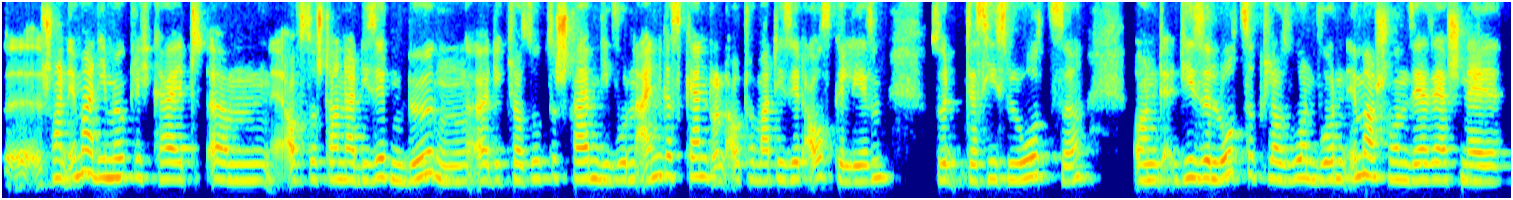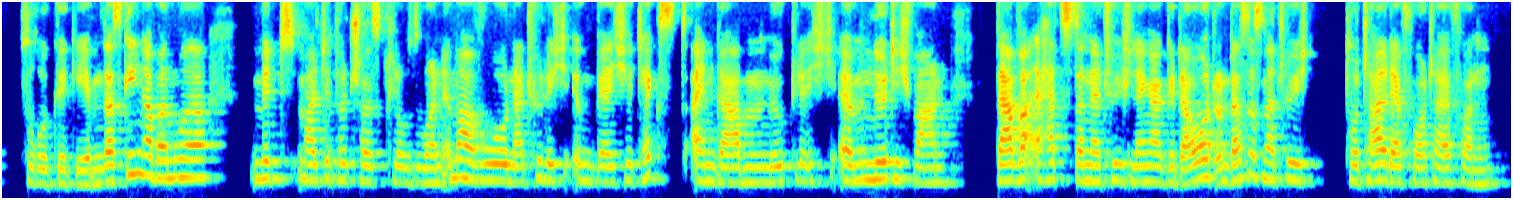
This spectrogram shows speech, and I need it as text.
äh, schon immer die Möglichkeit, ähm, auf so standardisierten Bögen äh, die Klausur zu schreiben. Die wurden eingescannt und automatisiert ausgelesen. So, das hieß Lotse. Und diese Lotse-Klausuren wurden immer schon sehr, sehr schnell zurückgegeben. Das ging aber nur mit Multiple-Choice-Klausuren. Immer wo natürlich irgendwelche Texteingaben möglich, äh, nötig waren, da hat es dann natürlich länger gedauert. Und das ist natürlich total der Vorteil von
